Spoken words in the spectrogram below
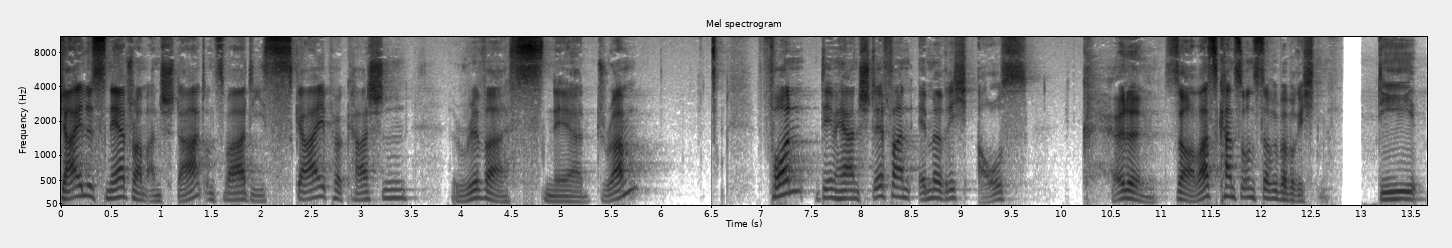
geile Snare Drum an Start und zwar die Sky Percussion River Snare Drum von dem Herrn Stefan Emmerich aus Köln. So, was kannst du uns darüber berichten? Die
